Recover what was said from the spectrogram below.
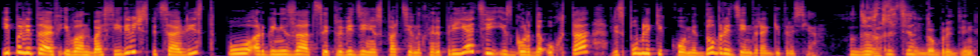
И Полетаев Иван Васильевич, специалист по организации и проведению спортивных мероприятий из города Ухта, Республики Коми. Добрый день, дорогие друзья. Здравствуйте. Здравствуйте. Добрый день.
